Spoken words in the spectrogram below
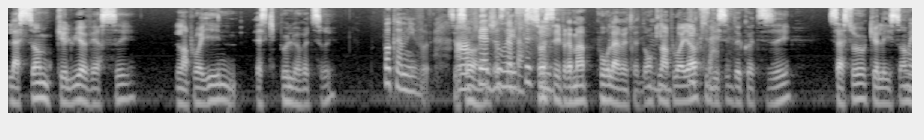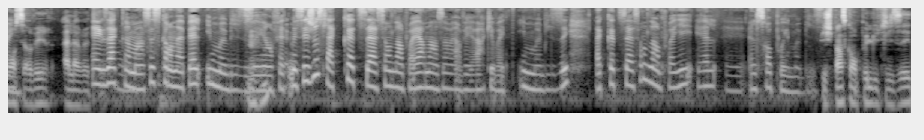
la somme que lui a versée, l'employé, est-ce qu'il peut le retirer? Pas comme il veut. C'est En ça. hein? fait, ça, partie. Ça, c'est- vraiment pour la retraite. Donc, Mhm. l'employeur qui décide de cotiser s'assure que les sommes Oui. vont servir à la retraite. Exactement. C'est ce qu'on appelle immobilisé, Mhm. en fait. Mais c'est juste la cotisation de l'employeur dans un RVR qui va être immobilisée. La cotisation de l'employé, elle, euh, elle ne sera pas immobilisée. Puis je pense qu'on peut l'utiliser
